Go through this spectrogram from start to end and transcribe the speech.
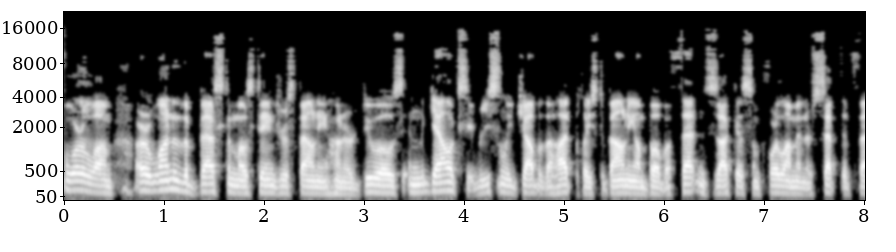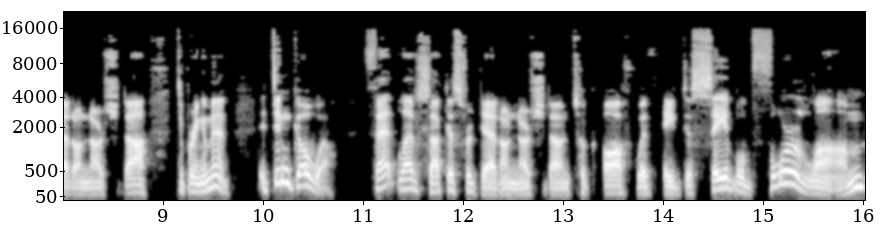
4-LOM are one of the best and most dangerous bounty hunter duos in the galaxy. Recently, Jabba the Hutt placed a bounty on Boba Fett, and Zuckuss and 4-LOM intercepted Fett on Nar Shaddaa to bring him in. It didn't go well. Fett left Zuckuss for dead on Nar Shaddaa and took off with a disabled 4-LOM,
